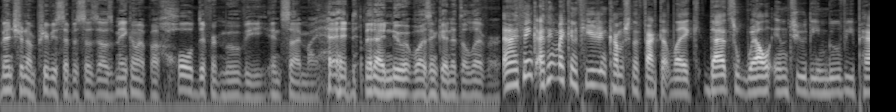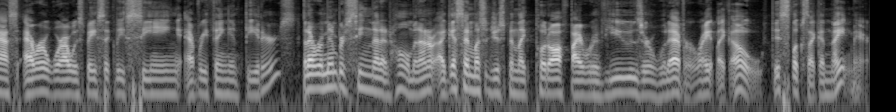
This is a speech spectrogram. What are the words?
mentioned on previous episodes I was making up a whole different movie inside my head that I knew it wasn't going to deliver. And I think I think my confusion comes from the fact that like that's well into the movie pass era where I was basically seeing everything in theaters. But I remember seeing that at home, and I don't. I guess I must have just been like put off by reviews or whatever, right? Like, oh, this looks like a nightmare.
